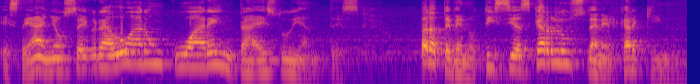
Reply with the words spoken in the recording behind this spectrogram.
Este año se graduaron 40 estudiantes. Para TV Noticias, Carlos Daniel Jarquín.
